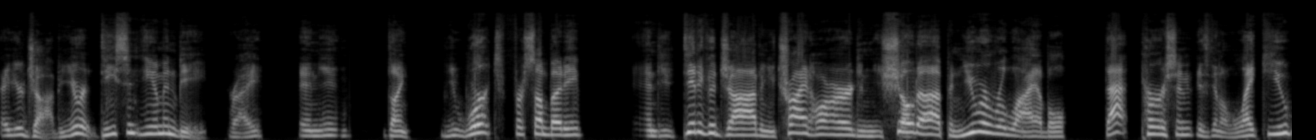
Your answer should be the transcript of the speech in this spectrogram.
at your job, you're a decent human being, right? And you like you worked for somebody and you did a good job and you tried hard and you showed up and you were reliable, that person is going to like you.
